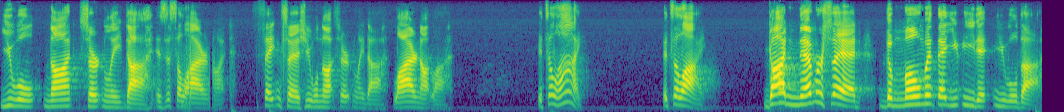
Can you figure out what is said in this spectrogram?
You will not certainly die. Is this a lie or not? Satan says, You will not certainly die. Lie or not lie? It's a lie. It's a lie. God never said, The moment that you eat it, you will die.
